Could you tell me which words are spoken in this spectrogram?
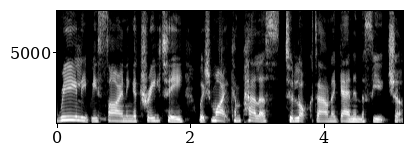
really be signing a treaty which might compel us to lock down again in the future?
